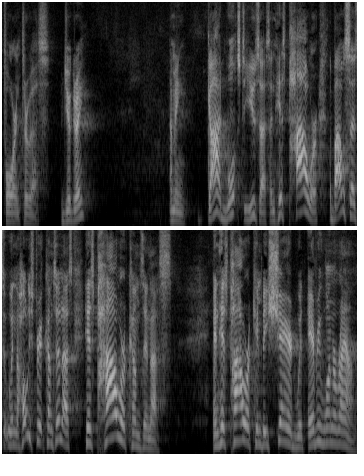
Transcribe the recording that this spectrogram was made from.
for and through us. Would you agree? I mean, God wants to use us, and His power, the Bible says that when the Holy Spirit comes in us, His power comes in us. And His power can be shared with everyone around.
